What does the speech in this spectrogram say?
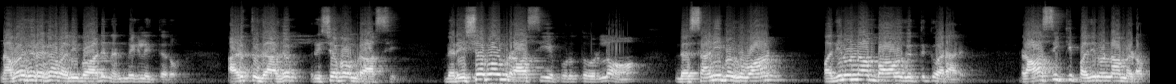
நவகிரக வழிபாடு நன்மைகளை தரும். அடுத்ததாக ரிஷபம் ராசி. இந்த ரிஷபம் ராசியை பொறுத்தவரையிலும் இந்த சனி பகவான் பதினொன்னாம் பாவகத்துக்கு வராரு. ராசிக்கு பதினொன்னாம் இடம்.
